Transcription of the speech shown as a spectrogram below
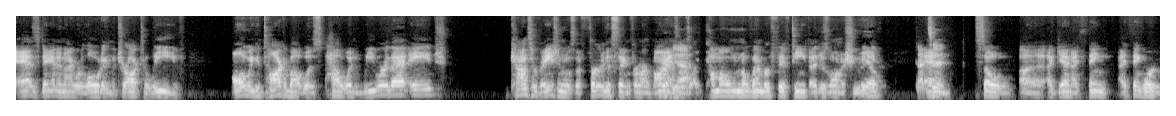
as Dan and I were loading the truck to leave, all we could talk about was how when we were that age, conservation was the furthest thing from our minds. It Yeah. was like, come on, November 15th, I just want to shoot Yeah. deer. That's And it. So uh, again, I think I think we're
